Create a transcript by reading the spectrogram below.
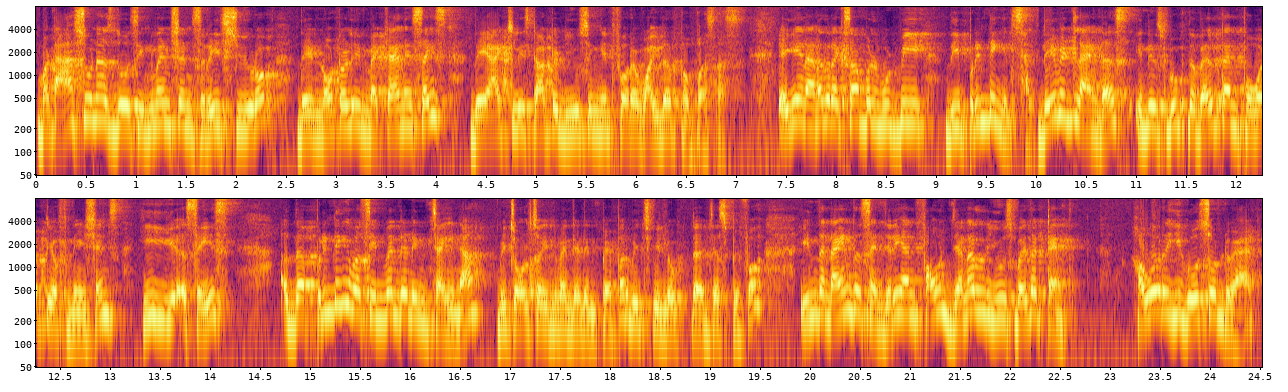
but as soon as those inventions reached Europe, they not only mechanized, they actually started using it for a wider purposes. Again, another example would be the printing itself. David Landes, in his book The Wealth and Poverty of Nations, he says the printing was invented in China, which also invented in paper, which we looked uh, just before, in the 9th century and found general use by the 10th. However, he goes on to add,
